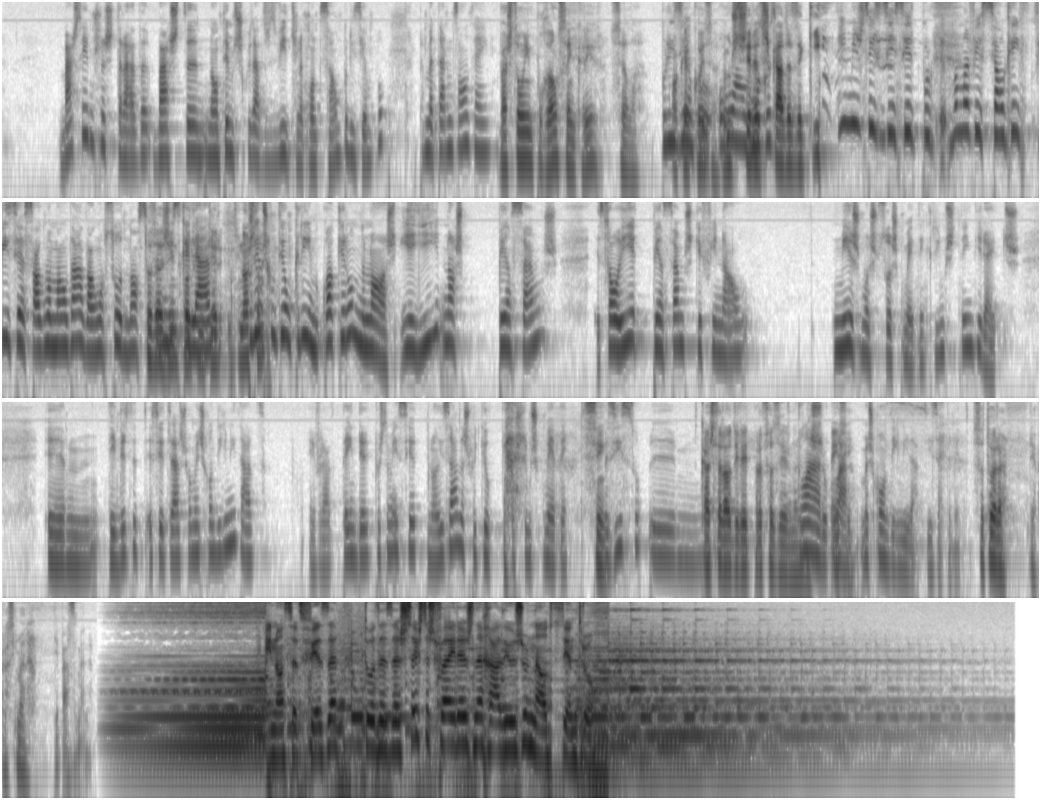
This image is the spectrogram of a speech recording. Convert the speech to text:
Basta irmos na estrada, basta não termos os cuidados devidos na condução, por exemplo, para matarmos alguém. Basta um empurrão sem querer, sei lá. Por Qualquer exemplo, coisa. Vamos descer as escadas aqui. E mesmo sem, sem ser. Por, vamos lá ver se alguém fizesse alguma maldade, alguma pessoa de nossa Toda família, a gente se calhar, cometer, podemos estamos... cometer um crime, qualquer um de nós. E aí nós pensamos, só aí é que pensamos que afinal, mesmo as pessoas que cometem crimes têm direitos. Um, têm direito a ser tratados pelo menos com dignidade. É verdade que têm direito depois também a ser penalizadas por aquilo que os crimes cometem. Sim. Mas isso. Hum, Cá estará o direito para fazer, não é? Claro, mas, claro, enfim. mas com dignidade, exatamente. Satora, até para a semana. Até para a semana. Em nossa defesa, todas as sextas-feiras na Rádio Jornal do Centro.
